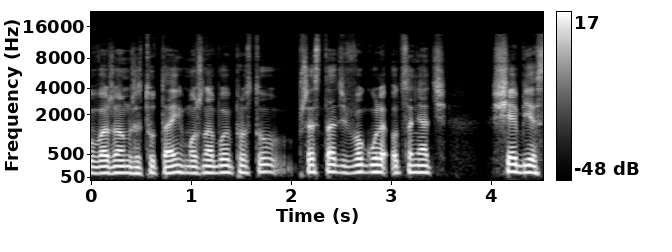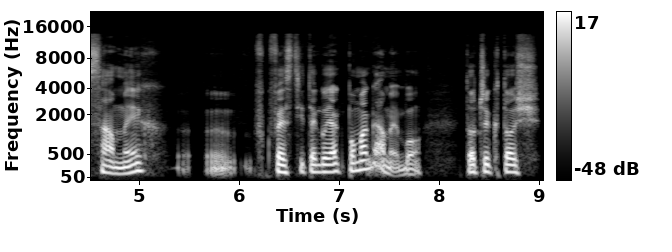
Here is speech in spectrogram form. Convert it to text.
Uważam, że tutaj można było po prostu przestać w ogóle oceniać siebie samych y, w kwestii tego, jak pomagamy, bo to, czy ktoś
